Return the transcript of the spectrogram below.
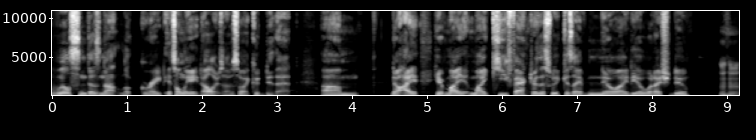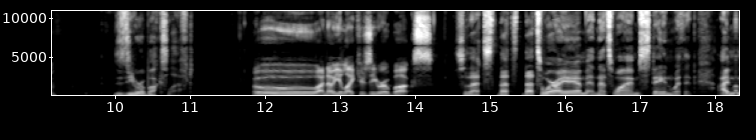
Wilson does not look great. It's only eight dollars though, so I could do that. Um, no, I here my my key factor this week because I have no idea what I should do. Mm-hmm. Zero bucks left. Oh, I know you like your zero bucks. So that's that's that's where I am, and that's why I'm staying with it. I'm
